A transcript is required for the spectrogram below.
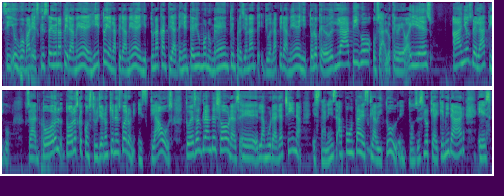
Sí, Hugo Mario, es que usted vio una pirámide de Egipto y en la pirámide de Egipto una cantidad de gente vio un monumento impresionante. Yo en la pirámide de Egipto lo que veo es látigo, o sea, lo que veo ahí es años de látigo. O sea, todo- todos los que construyeron, ¿quiénes fueron? Esclavos. Todas esas grandes obras, eh, la muralla china, están es a punta de esclavitud. Entonces lo que hay que mirar es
